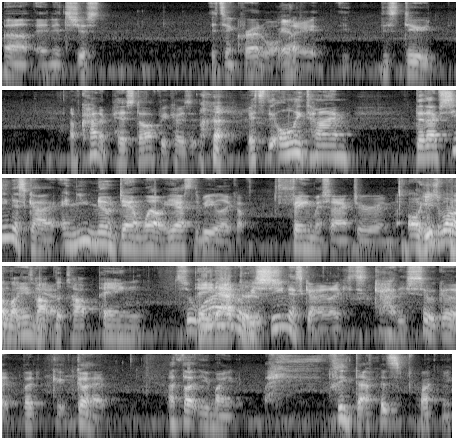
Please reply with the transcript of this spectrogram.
Uh, and it's just, it's incredible. Yeah. Like, this dude, I'm kind of pissed off because it, it's the only time that I've seen this guy, and you know damn well he has to be like a famous actor and Oh, he's one of like top the top paying So paid why haven't we seen this guy? Like, God, he's so good. But g- go ahead. I thought you might think that was funny,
